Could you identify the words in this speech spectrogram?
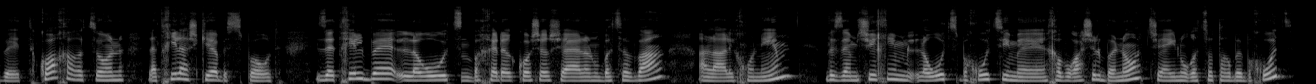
ואת כוח הרצון להתחיל להשקיע בספורט. זה התחיל בלרוץ בחדר כושר שהיה לנו בצבא, על ההליכונים, וזה המשיך עם לרוץ בחוץ עם uh, חבורה של בנות שהיינו רצות הרבה בחוץ,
